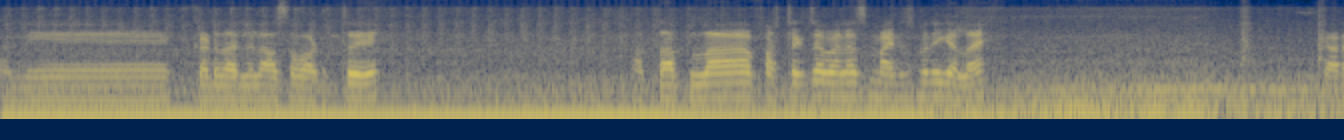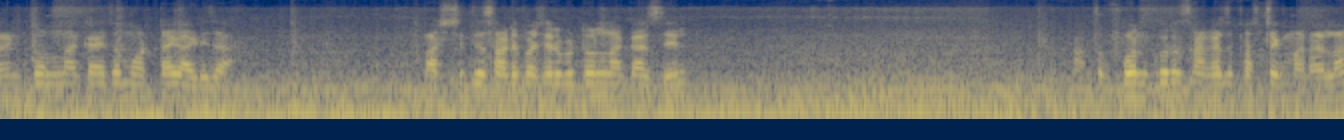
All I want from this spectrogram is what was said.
आणि कट झालेला असं वाटतंय. आता आपला फास्टॅगचा बॅलन्स मायनसमध्ये गेला आहे कारण टोल नाका याचा मोठा आहे गाडीचा. पाचशे ते साडेपाचशे रुपये टोल नाका असेल. आता फोन करून सांगायचं फास्टॅग मारायला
